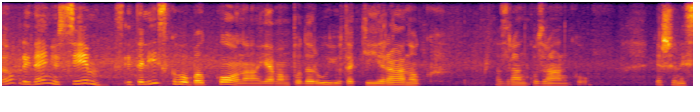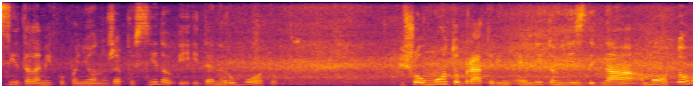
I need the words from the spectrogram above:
Добрий день усім з італійського балкона. Я вам подарую такий ранок зранку зранку. Я ще не снідала, мій компаньон вже поснідав і йде на роботу. Пішов мото брати, він е, літом їздить на мото,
